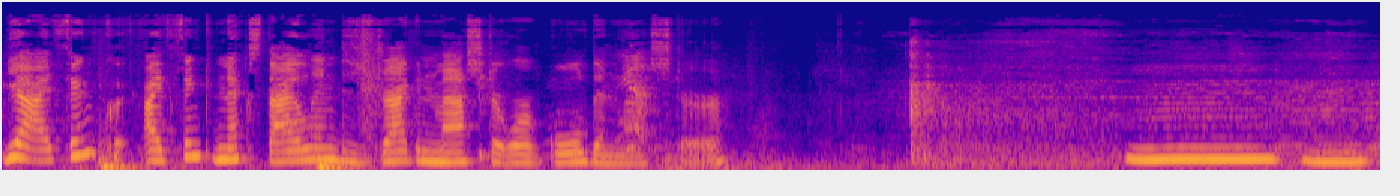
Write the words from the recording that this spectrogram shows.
Yeah, I think I think next island is Dragon Master or Golden Master. Mm -hmm.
